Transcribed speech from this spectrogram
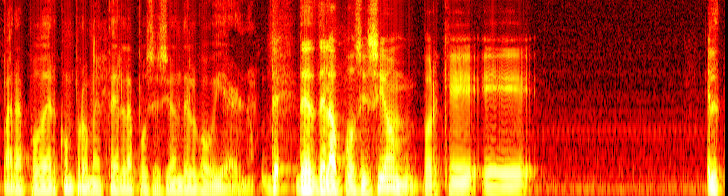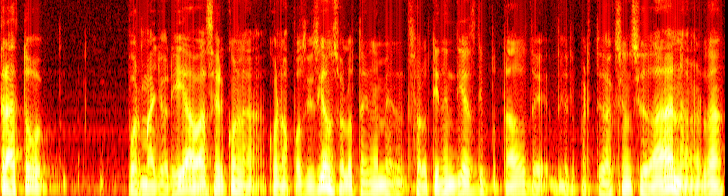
para poder comprometer la posición del gobierno. desde la oposición, porque eh, el trato por mayoría va a ser con la, con la oposición, solo tienen, solo tienen 10 diputados del Partido de Acción Ciudadana, ¿verdad?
